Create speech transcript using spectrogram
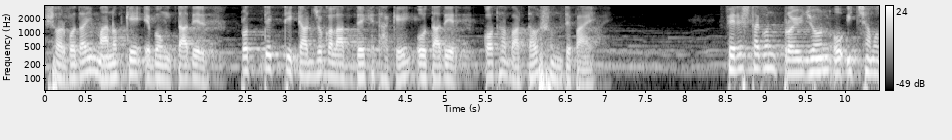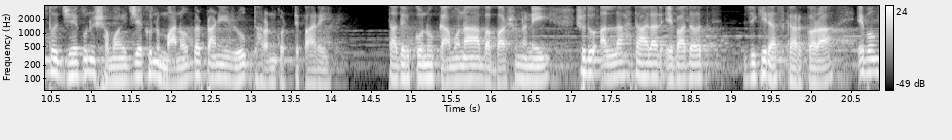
সর্বদাই মানবকে এবং তাদের প্রত্যেকটি কার্যকলাপ দেখে থাকে ও তাদের কথাবার্তাও শুনতে পায়। ফেরেশতাগণ প্রয়োজন ও ইচ্ছামতো যে কোনো সময় যে কোনো মানব বা প্রাণীর রূপ ধারণ করতে পারে। তাদের কোনো কামনা বা বাসনা নেই, শুধু আল্লাহ তাআলার এবাদত জিকির আসকার করা এবং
